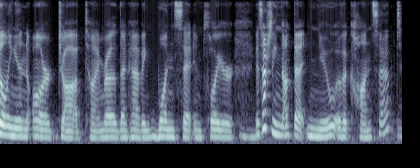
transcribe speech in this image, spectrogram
filling in our job time rather than having one set employer, it's actually not that new of a concept.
